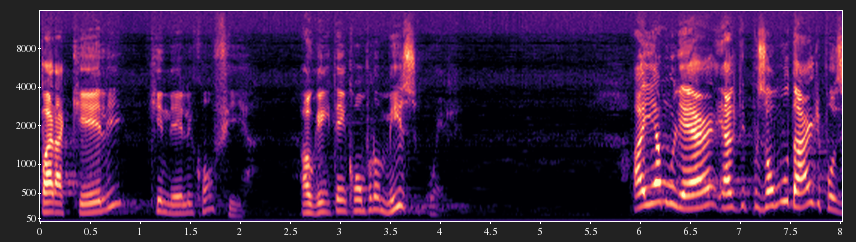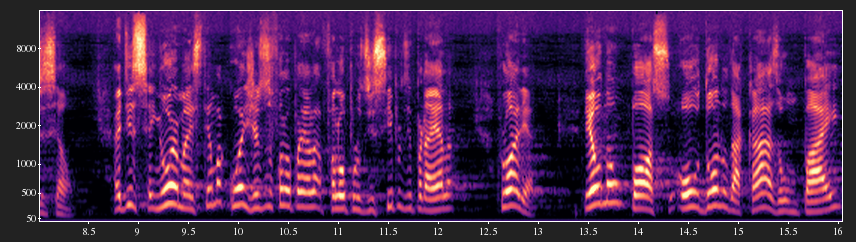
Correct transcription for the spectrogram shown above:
para aquele que nele confia. Alguém que tem compromisso com ele. Aí a mulher, ela precisou mudar de posição. Ela disse, Senhor, mas tem uma coisa. Jesus falou para ela, falou para os discípulos e para ela, falou, olha, eu não posso, ou o dono da casa, um pai,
